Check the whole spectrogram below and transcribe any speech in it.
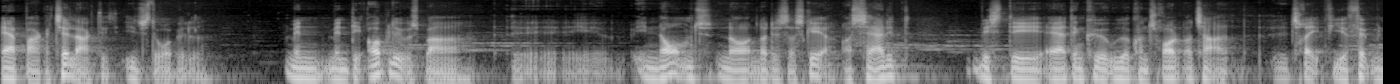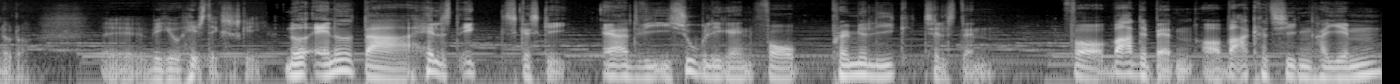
er bagatellagtigt i et stort billede. Men, men det opleves bare øh, enormt, når, når det så sker, og særligt hvis det er, at den kører ud af kontrol og tager 3, 4, 5 minutter, øh, hvilket jo helst ikke skal ske. Noget andet, der helst ikke skal ske, er, at vi i Superligaen får Premier League-tilstanden. For var-debatten og var-kritikken herhjemme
